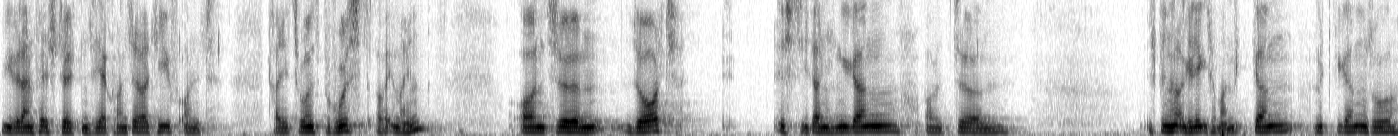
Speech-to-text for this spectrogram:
wie wir dann feststellten, sehr konservativ und traditionsbewusst, aber immerhin. Und ähm, dort ist sie dann hingegangen und ähm, ich bin dann gelegentlich mal mitgegangen, mitgegangen so,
